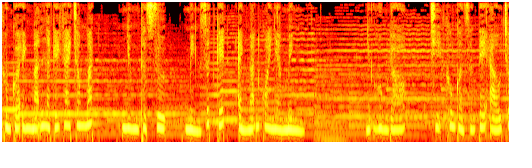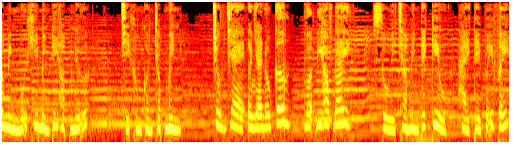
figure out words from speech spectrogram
không coi anh mãn là cái gai trong mắt nhưng thật sự mình rất ghét anh mãn qua nhà mình. Những hôm đó chị không còn sắn tay áo cho mình mỗi khi mình đi học nữa. Chị không còn chọc mình. Chồng trẻ ở nhà nấu cơm vợ đi học đây. Rồi chào mình cái kiểu hai tay vẫy vẫy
